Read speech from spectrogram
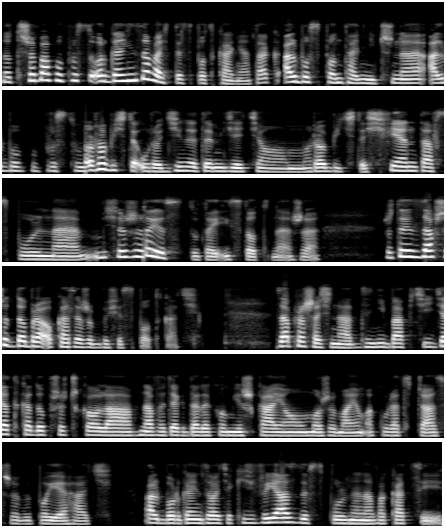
No trzeba po prostu organizować te spotkania, tak? Albo spontaniczne, albo po prostu robić te urodziny tym dzieciom, robić te święta wspólne. Myślę, że to jest tutaj istotne, że, że to jest zawsze dobra okazja, żeby się spotkać zapraszać na dni babci i dziadka do przedszkola, nawet jak daleko mieszkają, może mają akurat czas, żeby pojechać. albo organizować jakieś wyjazdy wspólne na wakacje.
